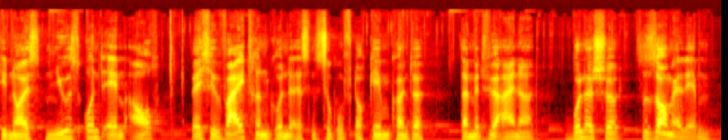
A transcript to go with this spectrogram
die neuesten News und eben auch, welche weiteren Gründe es in Zukunft noch geben könnte, damit wir eine bullische Saison erleben.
